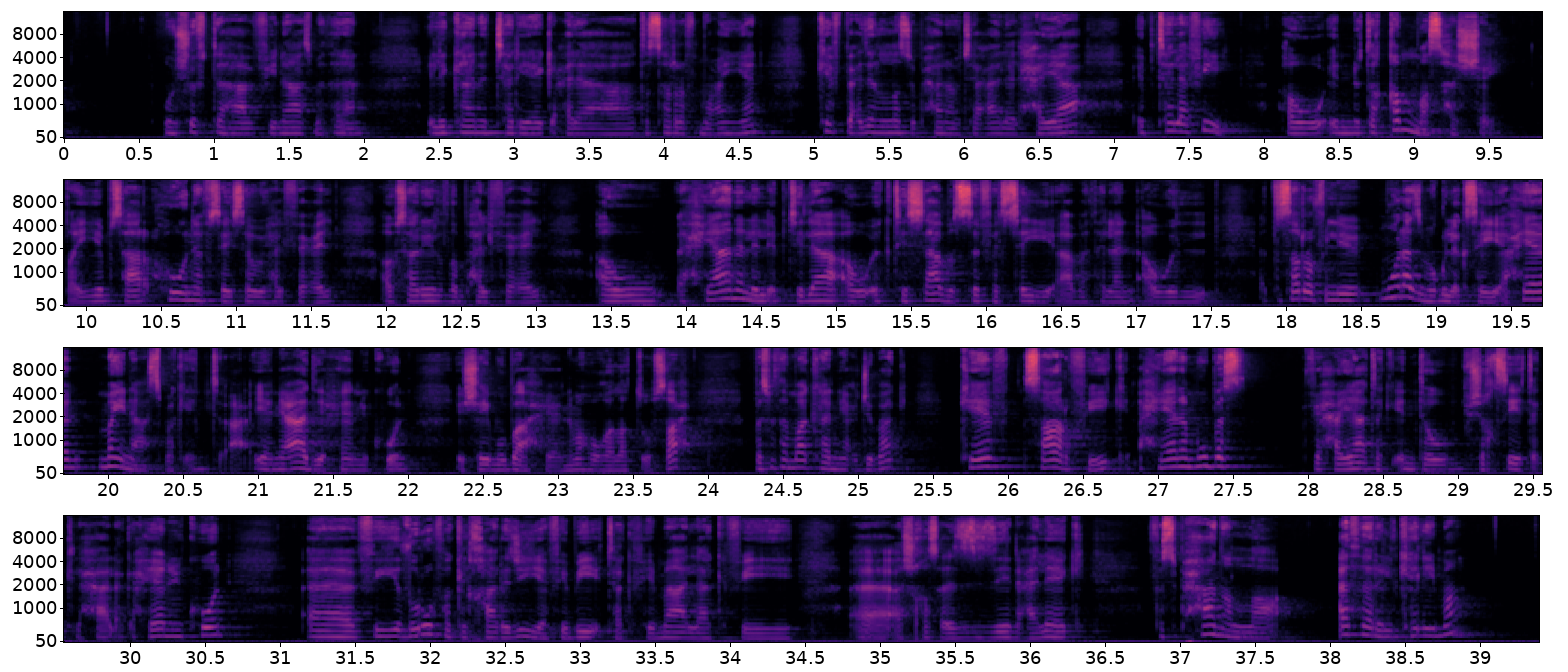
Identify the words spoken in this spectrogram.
وشفتها في ناس مثلا اللي كانت تريق على تصرف معين كيف بعدين الله سبحانه وتعالى الحياة ابتلى فيه أو إنه تقمص هالشيء. طيب صار هو نفسه يسوي هالفعل أو صار يرضى بهالفعل أو أحيانا الابتلاء أو اكتساب الصفة السيئة مثلا أو التصرف اللي مو لازم أقول لك سيء أحيانا ما يناسبك أنت يعني عادي أحيانا يكون الشيء مباح يعني ما هو غلط وصح. بس مثلا ما كان يعجبك كيف صار فيك. أحيانا مو بس في حياتك أنت وبشخصيتك لحالك أحيانا يكون آه، في ظروفك الخارجية في بيئتك في مالك في آه، أشخاص عزيزين عليك. فسبحان الله أثر الكلمة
